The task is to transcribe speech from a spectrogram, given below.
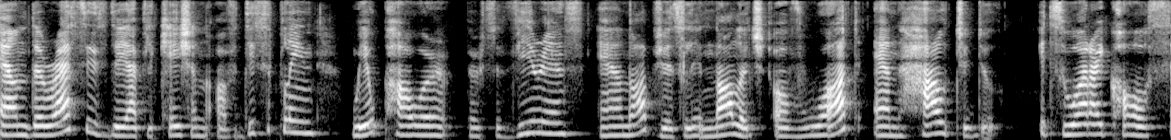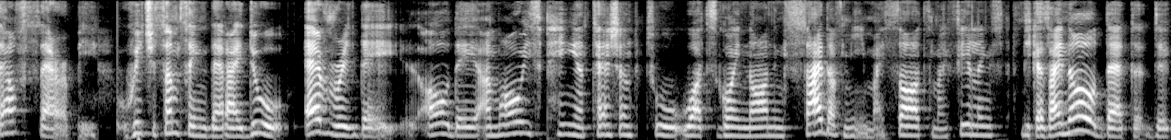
and the rest is the application of discipline, willpower, perseverance, and obviously knowledge of what and how to do. It's what I call self therapy, which is something that I do every day, all day. I'm always paying attention to what's going on inside of me, my thoughts, my feelings, because I know that the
